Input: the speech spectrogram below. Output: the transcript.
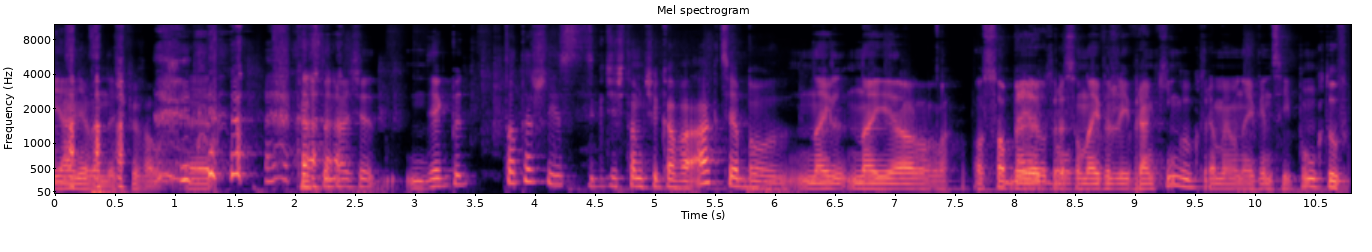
ja nie będę śpiewał. E, w każdym razie, jakby to też jest gdzieś tam ciekawa akcja, bo naj, naj, osoby, które są najwyżej w rankingu, które mają najwięcej punktów,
